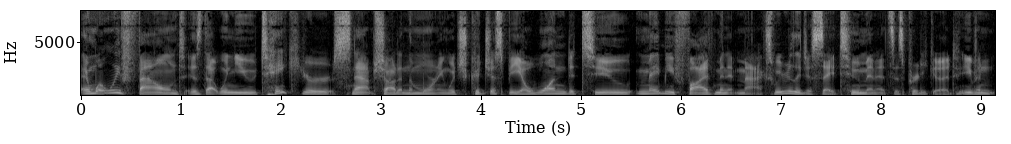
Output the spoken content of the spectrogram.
And what we've found is that when you take your snapshot in the morning, which could just be a one to two, maybe five minute max, we really just say two minutes is pretty good. Even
